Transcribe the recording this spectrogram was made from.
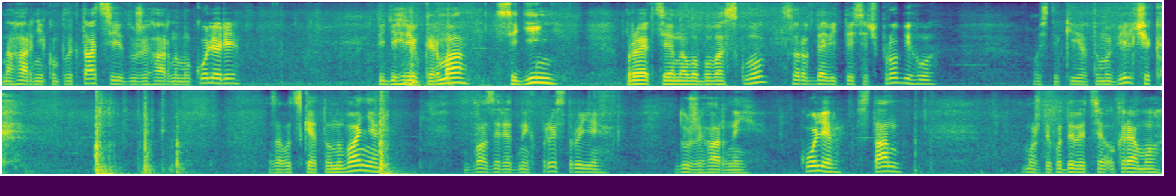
На гарній комплектації, в дуже гарному кольорі. Підігрів керма, сидінь, проекція на лобове скло, 49 тисяч пробігу. Ось такий автомобільчик. Заводське тонування, два зарядних пристрої, дуже гарний колір, стан. Можете подивитися окремо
